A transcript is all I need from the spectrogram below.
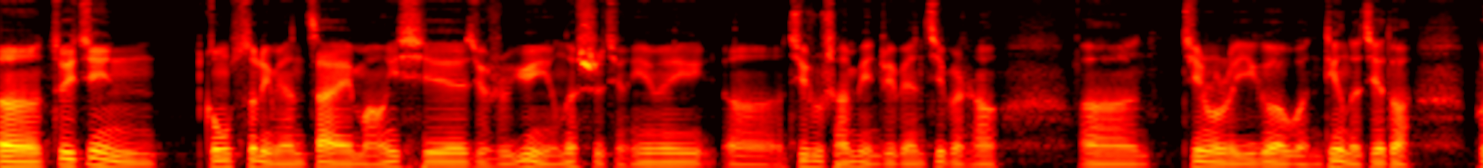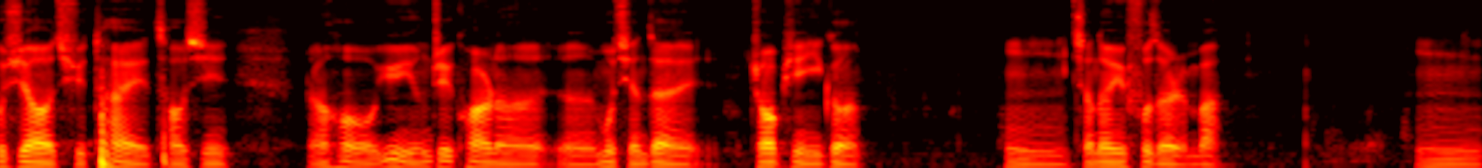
嗯，最近公司里面在忙一些就是运营的事情，因为呃技术产品这边基本上嗯进入了一个稳定的阶段，不需要去太操心。然后运营这块呢，嗯，目前在招聘一个嗯相当于负责人吧，嗯，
